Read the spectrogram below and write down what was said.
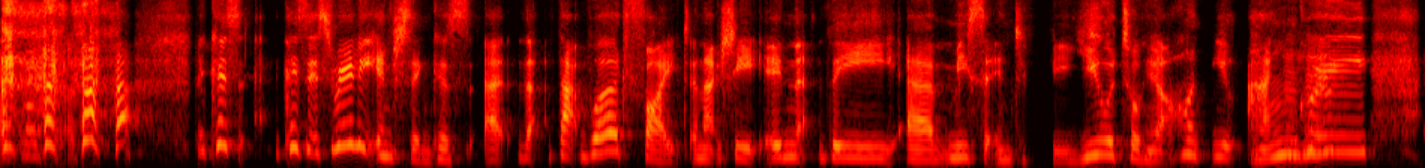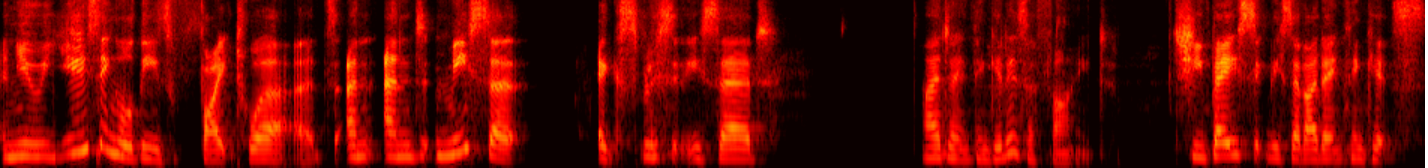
because because it's really interesting because uh, that that word fight and actually in the um, Misa interview you were talking about aren't you angry mm-hmm. and you were using all these fight words and and Misa explicitly said, "I don't think it is a fight." She basically said, "I don't think it's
